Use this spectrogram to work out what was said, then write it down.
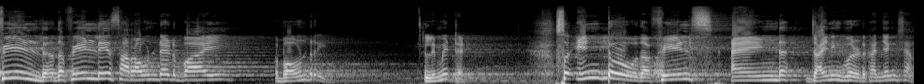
field. The field is surrounded by a boundary limited. So into the fields and joining word conjunction.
